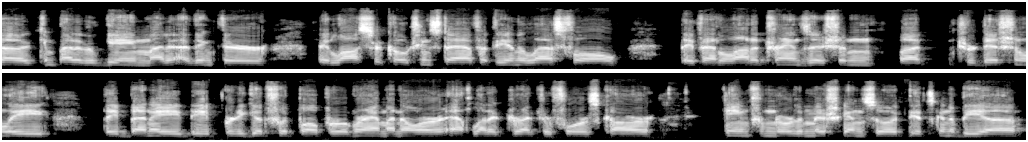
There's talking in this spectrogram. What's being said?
a competitive game. I, I, think they're they lost their coaching staff at the end of last fall. They've had a lot of transition, but traditionally they've been a, a pretty good football program. I know our athletic director Forrest Karr came from Northern Michigan, so it, it's going to be a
